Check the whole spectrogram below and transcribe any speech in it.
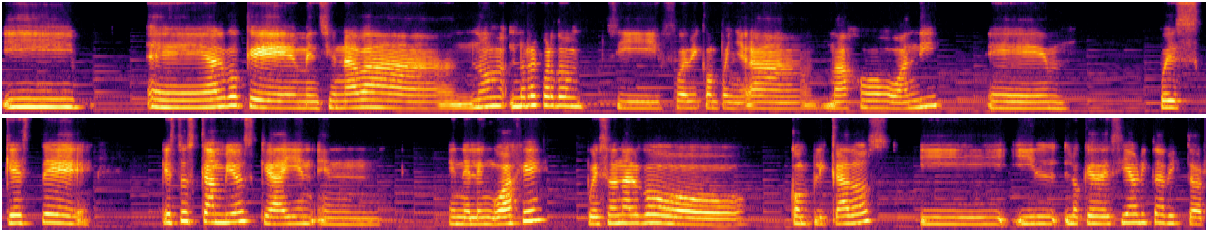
Y eh, algo que mencionaba, no, no, recuerdo si fue mi compañera Majo o Andy, eh, pues que, este, que estos cambios que hay en, en, el lenguaje, pues son algo complicados y, y lo que decía ahorita Víctor,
